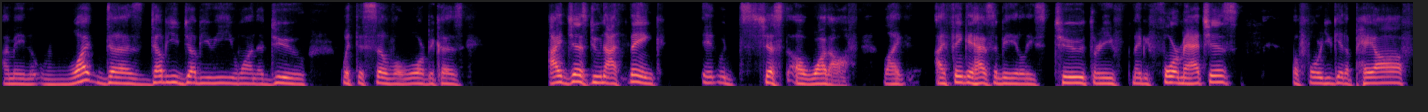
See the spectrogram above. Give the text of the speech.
I mean, what does WWE want to do with this Civil War? Because I just do not think it would just a one off. Like I think it has to be at least two, three, maybe four matches before you get a payoff.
